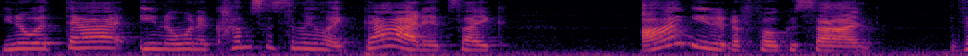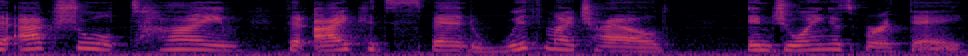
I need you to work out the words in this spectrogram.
You know, with that, you know, when it comes to something like that, it's like I needed to focus on the actual time that I could spend with my child enjoying his birthday,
